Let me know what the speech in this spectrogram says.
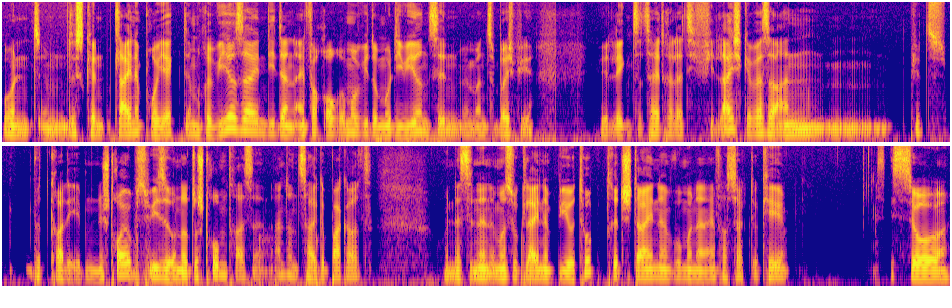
Und ähm, das können kleine Projekte im Revier sein, die dann einfach auch immer wieder motivierend sind, wenn man zum Beispiel, wir legen zurzeit relativ viel Laichgewässer an, jetzt wird gerade eben eine Streuobstwiese unter der Stromtrasse in Antonstal gebaggert. Und das sind dann immer so kleine Biotop-Trittsteine, wo man dann einfach sagt, okay, es ist so,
